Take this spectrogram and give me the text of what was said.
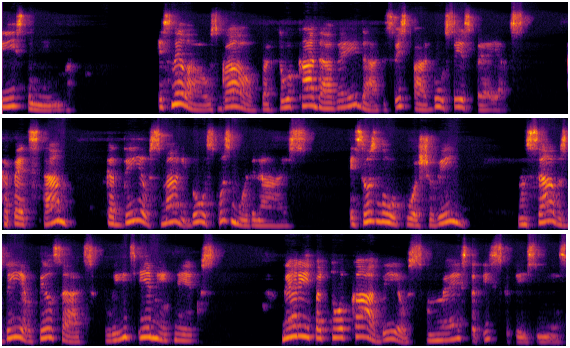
īstenība. Es nelauzu galvu par to, kādā veidā tas vispār būs iespējams, ka pēc tam, kad Dievs mani būs uzmodinājis, es uzlūkošu viņu un savus dieva pilsētas līdziemītniekus, ne arī par to, kā Dievs un mēs tad izskatīsimies.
